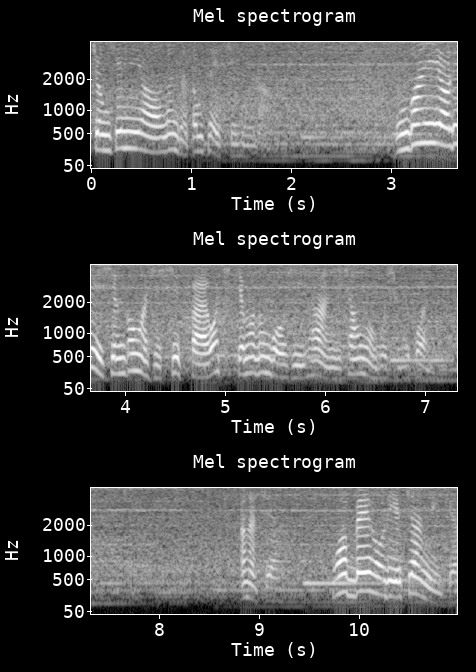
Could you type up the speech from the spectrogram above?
从今以后，咱就当做是亲人。不管以后你是成功还是失败，我一点仔拢无稀罕，而且我无想要管你。安那只，我买好你的这物件，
